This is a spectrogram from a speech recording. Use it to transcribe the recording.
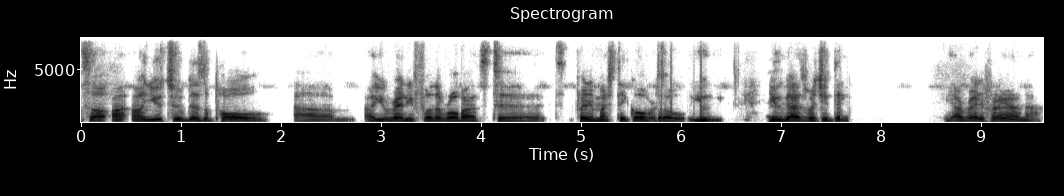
So on, on YouTube, there's a poll. Um, are you ready for the robots to, to pretty much take over? So you, you guys, what you think? Y'all ready for it or not?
